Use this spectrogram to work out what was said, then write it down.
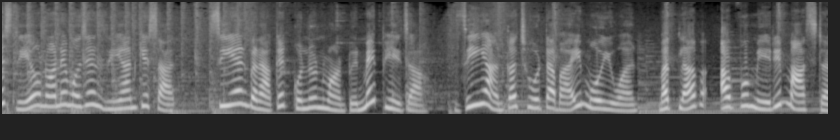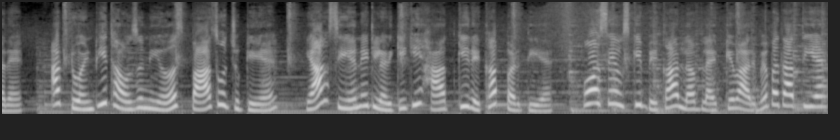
इसलिए उन्होंने मुझे जियान के साथ सी एन बना बनाकर कुल्लू माउंटेन में भेजा। जियान का छोटा भाई मोयुआन मतलब अब वो मेरे मास्टर हैं। अब ट्वेंटी थाउज़ेंड ईयर्स पास हो चुके हैं। यहाँ सीएन एक लड़की की हाथ की रेखा पड़ती है। वो उसे उसकी बेकार लव लाइफ के बारे में बताती है।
